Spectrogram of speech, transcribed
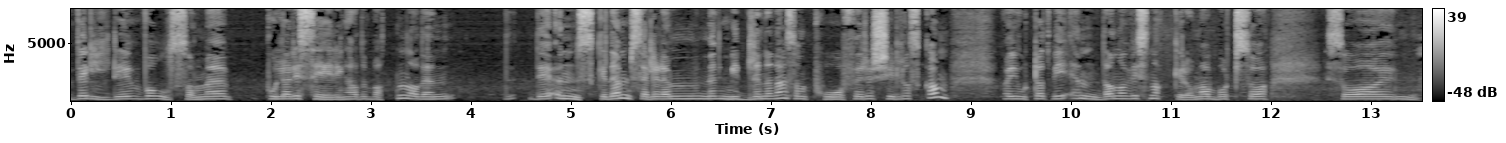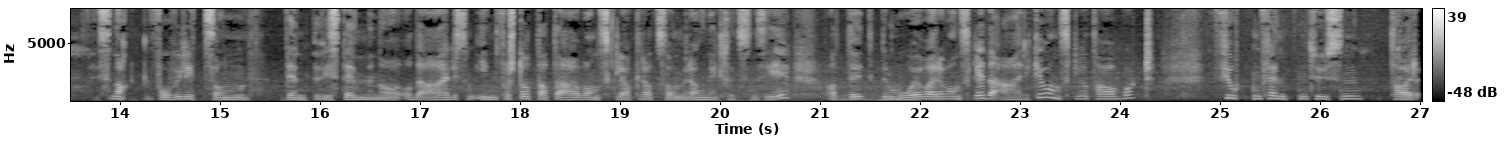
veldig voldsomme polariseringa av debatten og den det ønsket deres, eller de midlene deres, som påfører skyld og skam, har gjort at vi enda når vi snakker om abort, så, så snakk, får vi litt sånn demper vi stemmen, og, og, det er liksom innforstått at det er vanskelig, akkurat som Ragnhild Knutsen sier. At det, det, må jo være vanskelig. Det er ikke vanskelig å ta abort. 14 000-15 000 tar,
